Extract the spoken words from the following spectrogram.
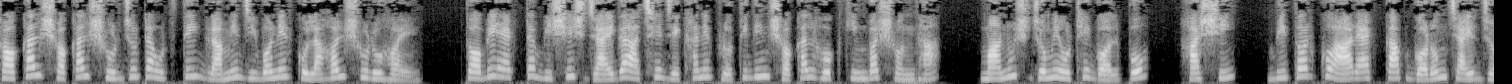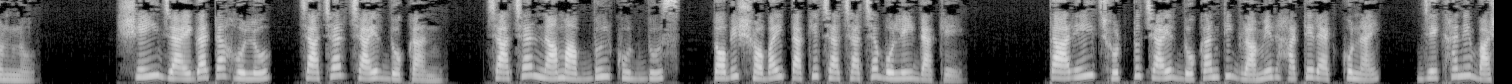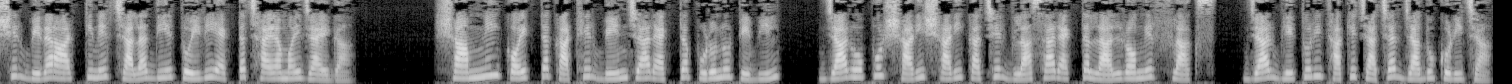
সকাল সকাল সূর্যটা উঠতেই গ্রামে জীবনের কোলাহল শুরু হয়। তবে একটা বিশেষ জায়গা আছে যেখানে প্রতিদিন সকাল হোক কিংবা সন্ধ্যা, মানুষ জমে ওঠে গল্প, হাসি, বিতর্ক আর এক কাপ গরম চায়ের জন্য। সেই জায়গাটা হল চাচার চায়ের দোকান। চাচার নাম আব্দুল কুদ্দুস, তবে সবাই তাকে চা চাচা বলেই ডাকে। তার এই ছোট্ট চায়ের দোকানটি গ্রামের হাটের এক কোনায় যেখানে বাঁশের বেড়া আর টিনের চালা দিয়ে তৈরি একটা ছায়াময় জায়গা। সামনেই কয়েকটা কাঠের বেঞ্চ আর একটা পুরনো টেবিল, যার ওপর সারি সারি কাচের গ্লাস আর একটা লাল রঙের ফ্লাক্স, যার ভেতরই থাকে চাচার জাদুকরি চা।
